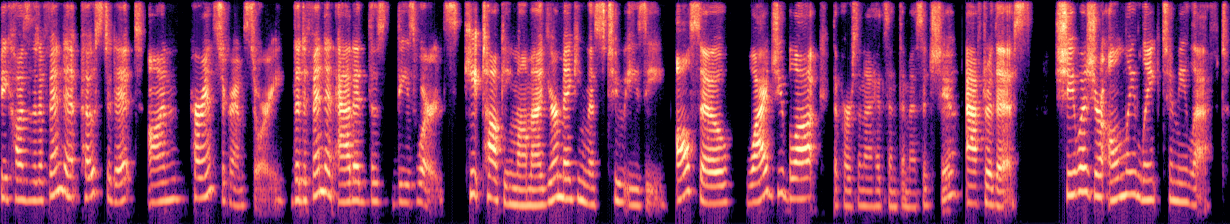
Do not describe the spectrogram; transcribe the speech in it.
because the defendant posted it on her Instagram story. The defendant added this, these words Keep talking, mama. You're making this too easy. Also, why'd you block the person I had sent the message to after this? She was your only link to me left.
